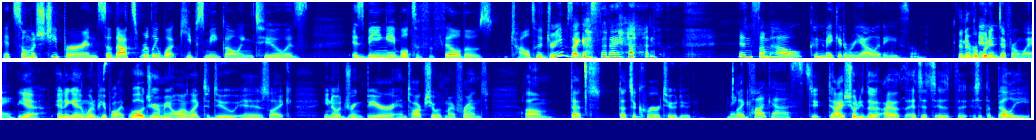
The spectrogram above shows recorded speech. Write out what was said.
it's so much cheaper. And so that's really what keeps me going too is, is being able to fulfill those childhood dreams, I guess, that I had and somehow could make it a reality. So, and everybody in a different way. Yeah. And again, when people are like, well, Jeremy, all I like to do is like, you know, drink beer and talk shit with my friends. Um, that's, that's a career too, dude. Make like, a podcast. Did, I showed you the? I, it's it's is it the is it the belly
